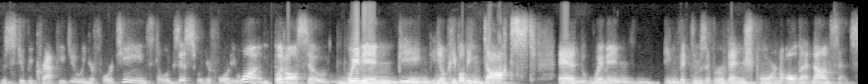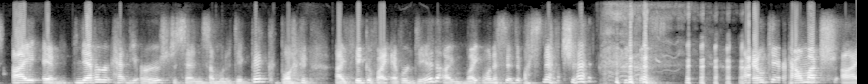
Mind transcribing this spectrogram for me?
the stupid crap you do when you're 14 still exists when you're 41, but also women being, you know, people being doxxed and women being victims of revenge porn, all that nonsense. I have never had the urge to send someone a dick pic, but I think if I ever did, I might want to send it by Snapchat because I don't care how much I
